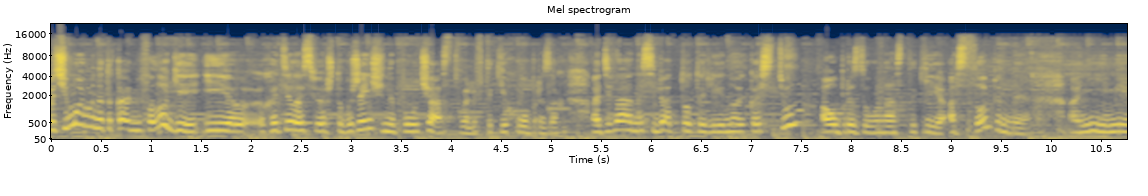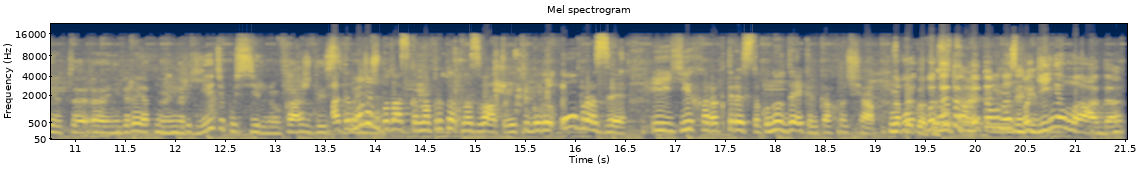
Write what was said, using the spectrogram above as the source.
Почему именно такая мифология? И э, хотелось, чтобы женщины поучаствовали в таких образах. Одевая на себя тот или иной костюм, а образы у нас такие особенные, они имеют э, невероятную энергетику сильную, каждый А ти свою. можеш, будь ласка, наприклад, назвати, які були образи і їх характеристику? Ну, декілька хоча б. Наприклад, вот, вот ось это, так. это у нас Календарь. богиня Лада.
